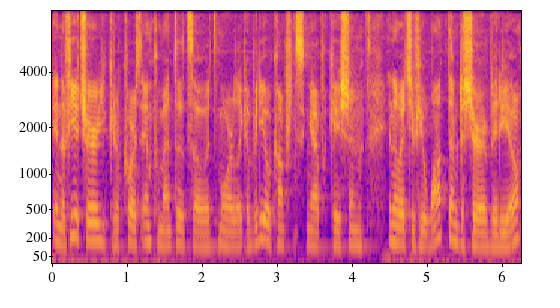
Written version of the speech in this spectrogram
in the future, you could of course implement it so it's more like a video conferencing application in which if you want them to share a video,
